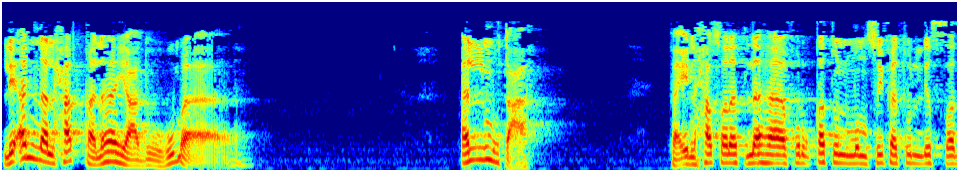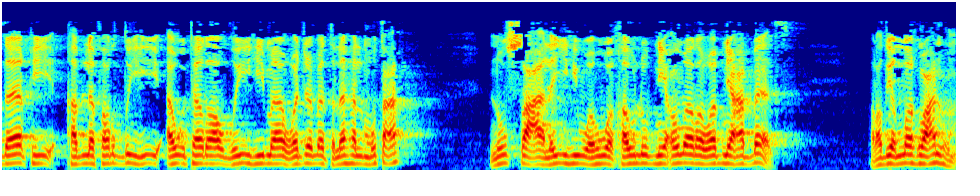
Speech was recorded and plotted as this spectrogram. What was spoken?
لأن الحق لا يعدوهما. المتعة فإن حصلت لها فرقة منصفة للصداق قبل فرضه أو تراضيه ما وجبت لها المتعة نص عليه وهو قول ابن عمر وابن عباس رضي الله عنهم.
